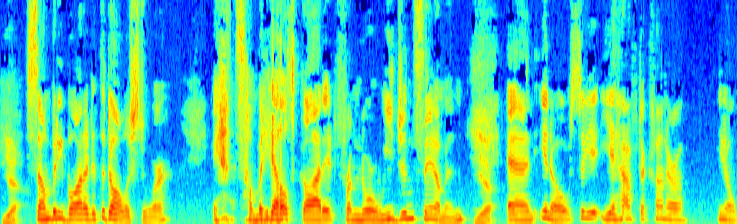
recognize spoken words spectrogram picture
Yeah. Somebody bought it at the dollar store and somebody else got it from Norwegian salmon. Yeah. And, you know, so you, you have to kind of, you know,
